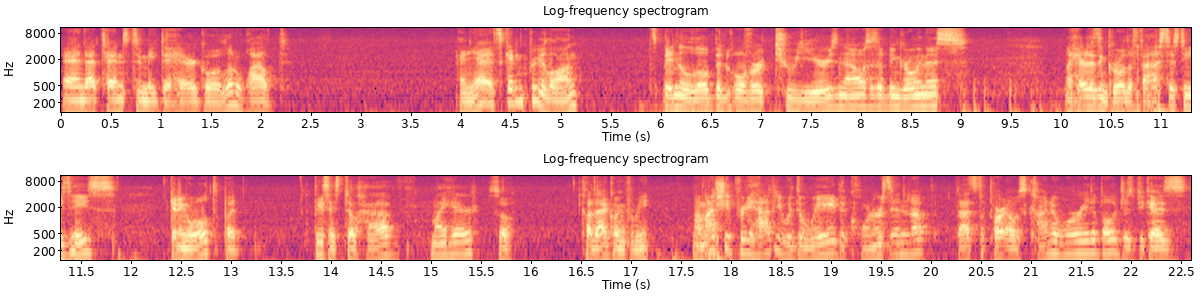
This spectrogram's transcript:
and that tends to make the hair go a little wild. And yeah, it's getting pretty long. It's been a little bit over two years now since I've been growing this. My hair doesn't grow the fastest these days. Getting old, but at least I still have my hair, so got that going for me. I'm actually pretty happy with the way the corners ended up. That's the part I was kind of worried about just because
